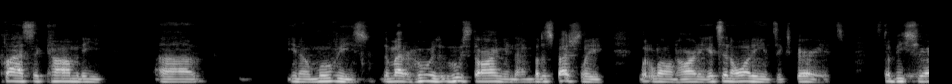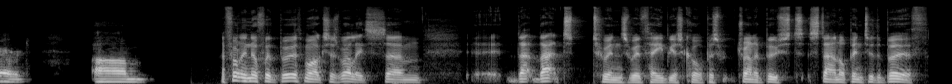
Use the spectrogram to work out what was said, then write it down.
classic comedy, uh, you know, movies, no matter who who's starring in them, but especially with Lauren Hardy, it's an audience experience. It's to be shared. Um, And funnily enough, with Berth Marks as well, it's um, that that twins with habeas corpus trying to boost Stan up into the berth.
